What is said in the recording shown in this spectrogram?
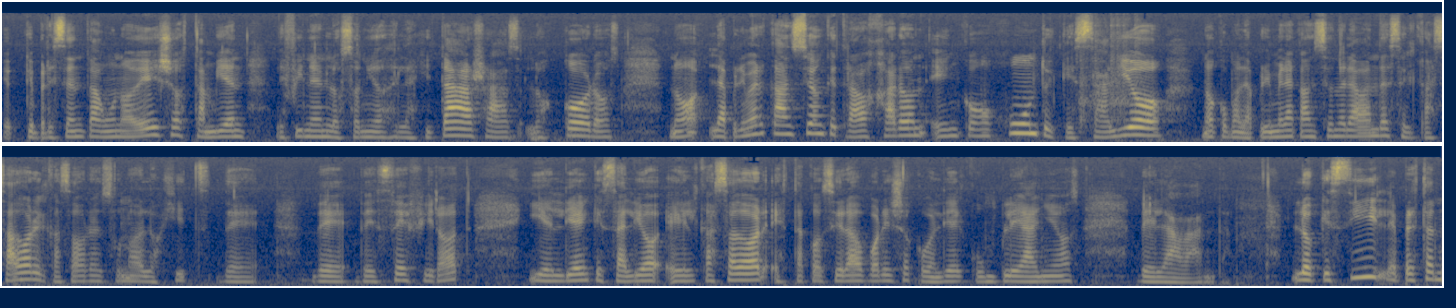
eh, que presenta uno de ellos, también definen los sonidos de las guitarras, los coros, ¿no? La primera canción que trabajaron en conjunto y que salió, ¿no? Como la primera canción de la banda es El Cazador, El Cazador es uno de los hits de, de, y el día en que salió El Cazador está considerado por ellos como el día del cumpleaños de la banda. Lo que sí le prestan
